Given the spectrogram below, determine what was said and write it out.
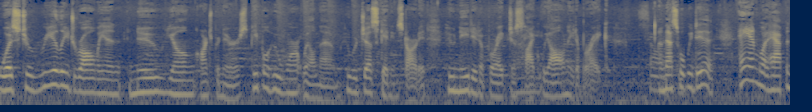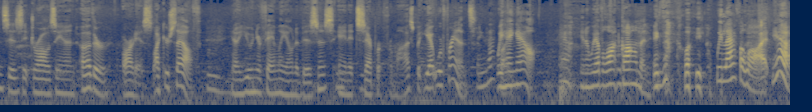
was to really draw in new young entrepreneurs, people who weren't well known, who were just getting started, who needed a break just like we all need a break. So And that's what we did. And what happens is it draws in other artists like yourself. Mm. You know, you and your family own a business and it's separate from us, but yet we're friends. Exactly. We hang out. Yeah. You know, we have a lot in common. Exactly. We laugh a lot. Yeah.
